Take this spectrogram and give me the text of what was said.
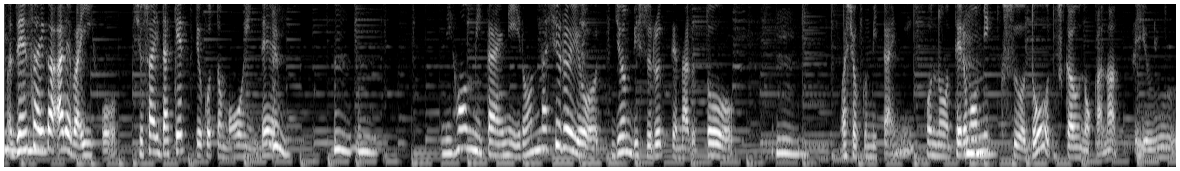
まあ、前菜があればいい方主菜だけっていうことも多いんで、うん。うん。うん。日本みたいにいろんな種類を準備するってなるとうん和食みたいにこのテルモミックスをどう使うのかなっていう、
